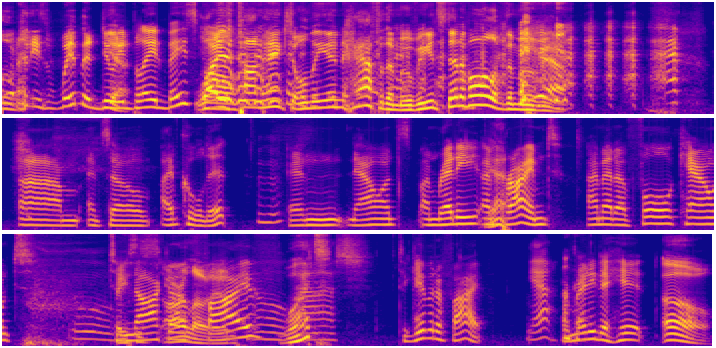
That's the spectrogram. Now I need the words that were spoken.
"Ugh, what are these women doing Yeah. playing baseball? why is Tom Hanks only in half of the movie instead of all of the movie? Yeah. um, and so I've cooled it, and now it's I'm ready. I'm Yeah. primed. I'm at a full count Ooh. to Bases knock are a loaded. five. Oh, What? Gosh. To give it a five. Yeah. I'm Okay. ready to hit Oh,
